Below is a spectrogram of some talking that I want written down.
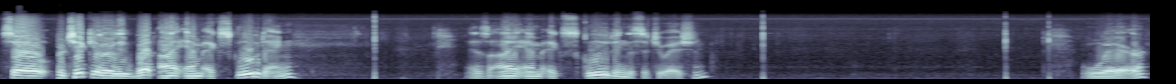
So particularly what I am excluding is I am excluding the situation where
